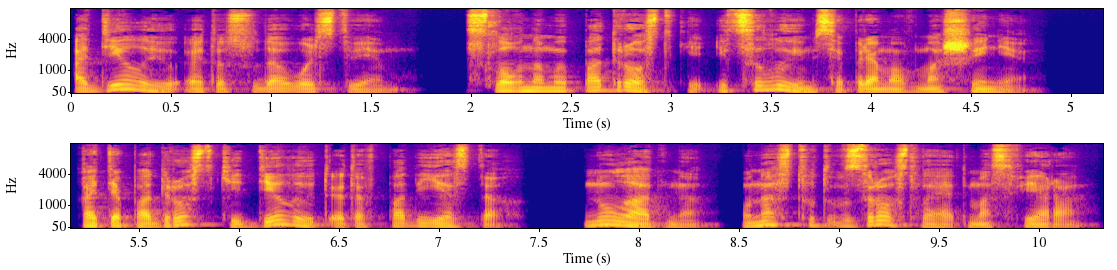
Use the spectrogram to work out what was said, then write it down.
а делаю это с удовольствием. Словно мы подростки и целуемся прямо в машине. Хотя подростки делают это в подъездах. Ну ладно, у нас тут взрослая атмосфера.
